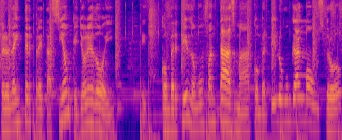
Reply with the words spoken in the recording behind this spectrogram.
pero es la interpretación que yo le doy, convertirlo en un fantasma, convertirlo en un gran monstruo,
